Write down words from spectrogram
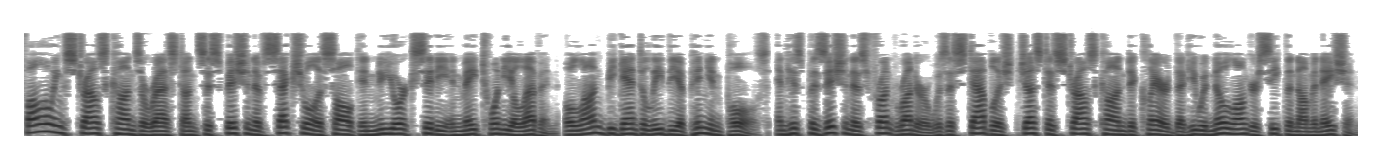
Following Strauss-Kahn's arrest on suspicion of sexual assault in New York City in May 2011, Hollande began to lead the opinion polls, and his position as front-runner was established just as Strauss-Kahn declared that he would no longer seek the nomination.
